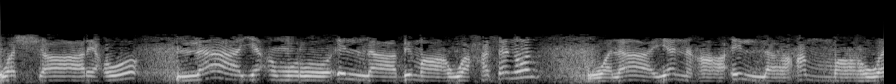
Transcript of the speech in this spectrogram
والشارع لا يأمر إلا بما هو حسن ولا ينهى إلا عما هو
